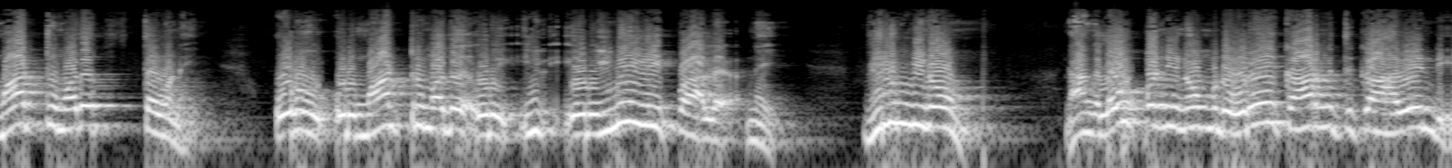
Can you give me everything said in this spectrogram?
மாற்று மதத்தவனை ஒரு ஒரு மாற்று மத ஒரு இ- ஒரு இணை வைப்பாளனை விரும்பினோம். நாங்கள் லவ் பண்ணினோம் என்ற ஒரே காரணத்துக்காக வேண்டி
